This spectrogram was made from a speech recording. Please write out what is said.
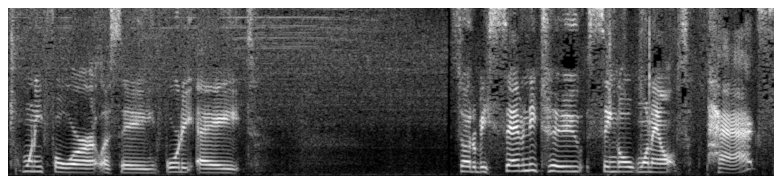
24, let's see, 48, so it'll be 72 single one ounce packs.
